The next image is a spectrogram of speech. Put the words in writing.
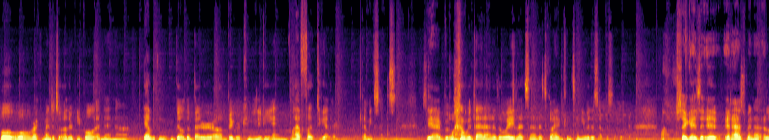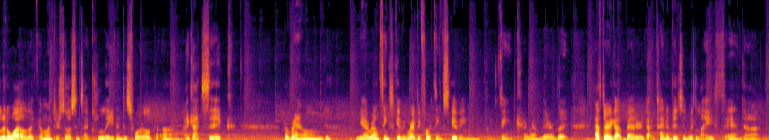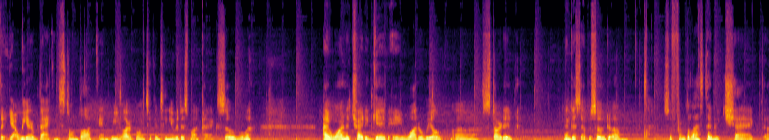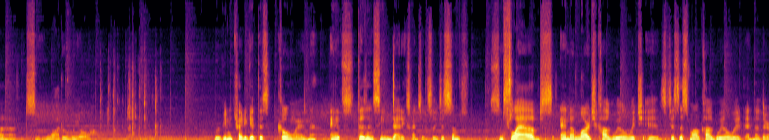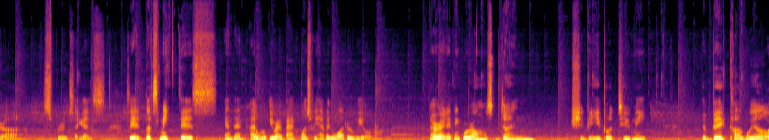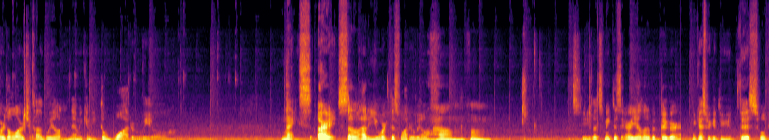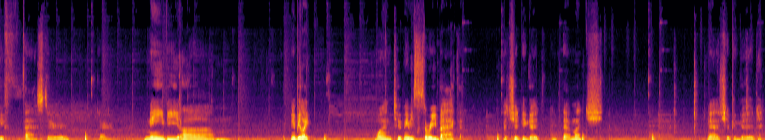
we'll we'll recommend it to other people, and then uh, yeah, we can build a better, uh, bigger community, and we'll have fun together. That makes sense. So yeah, with that out of the way, let's uh, let's go ahead and continue with this episode. So guys, it, it, it has been a, a, little while, like a month or so since I played in this world. Um, I got sick around, yeah, around Thanksgiving, right before Thanksgiving, I think, around there. But after I got better, got kind of busy with life. And, uh, but yeah, we are back in StoneBlock and we are going to continue with this mod pack. So I want to try to get a water wheel uh, started in this episode. Um, so from the last time we checked, uh, let's see, water wheel. We're gonna try to get this going, and it doesn't seem that expensive. So just some some slabs and a large cogwheel, which is just a small cogwheel with another uh, spruce, I guess. So yeah, let's make this, and then I will be right back once we have a water wheel. Alright, I think we're almost done. Should be able to make the big cogwheel or the large cogwheel and then we can make the water wheel. Nice. Alright, so how do you work this water wheel? Um, hmm. Let's see, let's make this area a little bit bigger. I guess we could do this will be faster. There. Maybe, um, maybe like one, two, maybe three back. That should be good. That much. Yeah, it should be good.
